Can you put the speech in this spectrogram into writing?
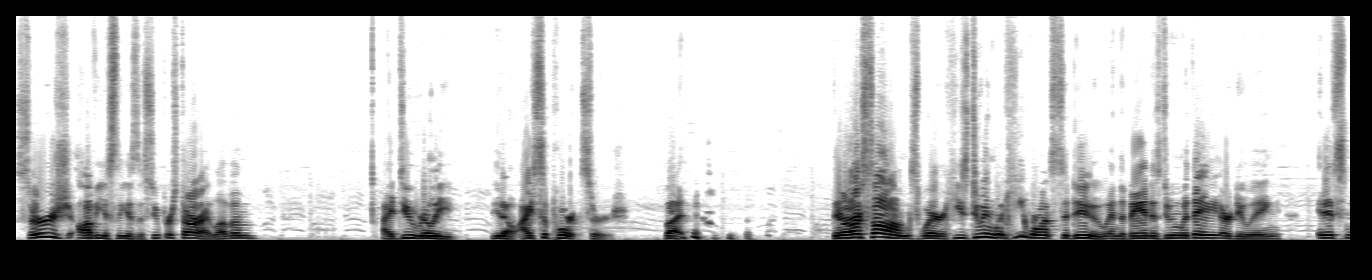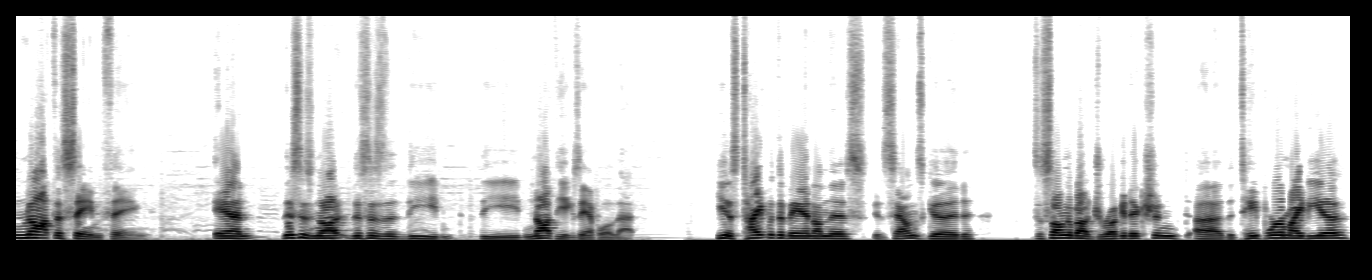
Serj obviously is a superstar. I love him. I do really, you know, I support Serj but there are songs where he's doing what he wants to do and the band is doing what they are doing and it's not the same thing. And this is not this is the the, not the example of that. He is tight with the band on this. It sounds good. It's a song about drug addiction uh, the tapeworm idea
